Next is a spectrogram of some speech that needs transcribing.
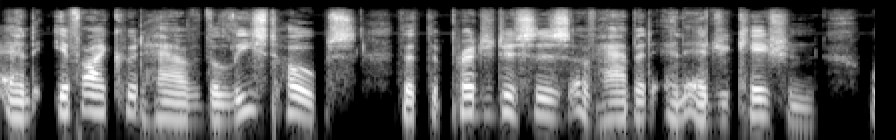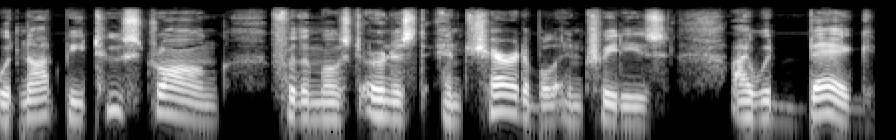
and if I could have the leaft hopes that the prejudices of habit and education would not be too ftrong for the moft earneft and charitable entreaties, I would beg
